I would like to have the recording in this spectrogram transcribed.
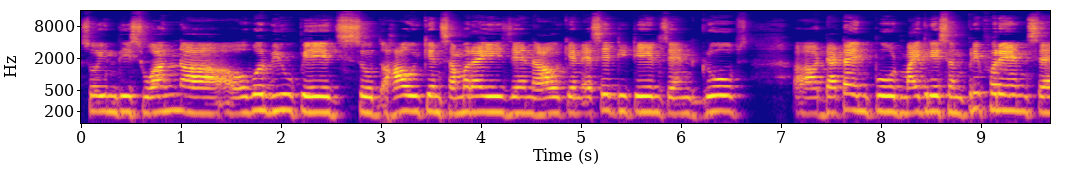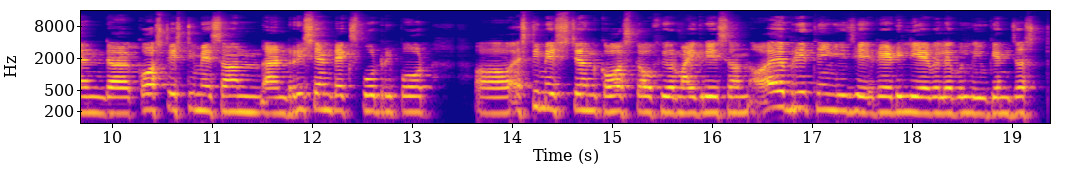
So in this one uh, overview page so how you can summarize and how you can asset details and groups uh, data input migration preference and uh, cost estimation and recent export report uh, estimation cost of your migration. Everything is readily available. You can just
